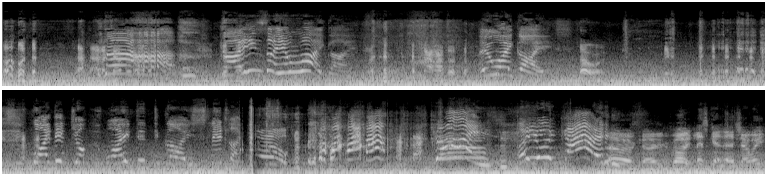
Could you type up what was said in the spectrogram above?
Oh, and a camera. guys, are you white guys? Are you white guys? All right. why did you? Why did the guys slid like? Whoa! guys, are you okay? okay, right. Let's get there, shall we?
